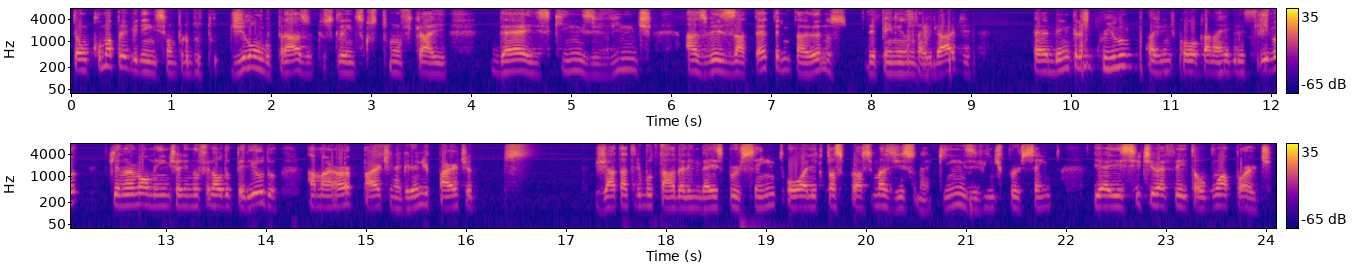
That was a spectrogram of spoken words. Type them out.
Então, como a Previdência é um produto de longo prazo, que os clientes costumam ficar aí 10, 15, 20, às vezes até 30 anos, dependendo da idade, é bem tranquilo a gente colocar na regressiva, porque normalmente ali no final do período, a maior parte, né, grande parte já está tributada ali em 10% ou alíquotas próximas disso, né, 15, 20%. E aí se tiver feito algum aporte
